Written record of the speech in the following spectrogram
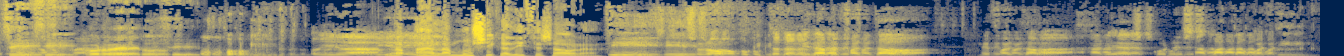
Sí, sí, correcto, sí. Un poquito Navidad. había La- ahí. ah, la música dices ahora. Sí, sí, sonaba un poquito Navidad, me faltaba. Me faltaba Jareas con esa bata guatín.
